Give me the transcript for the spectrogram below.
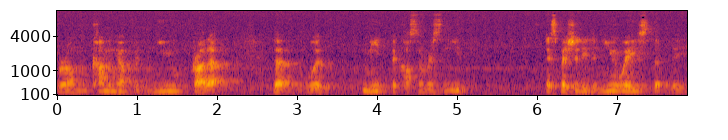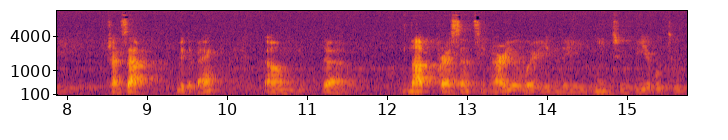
from coming up with new product that would meet the customer's need, especially the new ways that they transact with the bank, um, the not present scenario wherein they need to be able to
